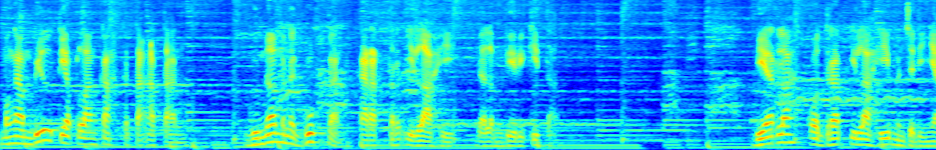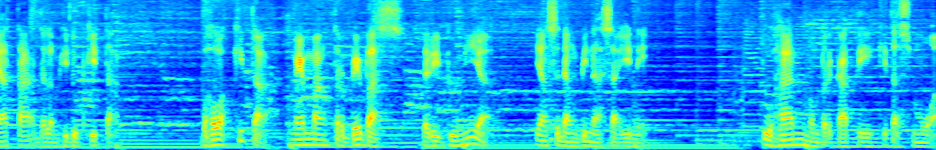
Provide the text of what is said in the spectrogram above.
mengambil tiap langkah ketaatan guna meneguhkan karakter ilahi dalam diri kita. Biarlah kodrat ilahi menjadi nyata dalam hidup kita, bahwa kita memang terbebas dari dunia yang sedang binasa ini. Tuhan memberkati kita semua.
